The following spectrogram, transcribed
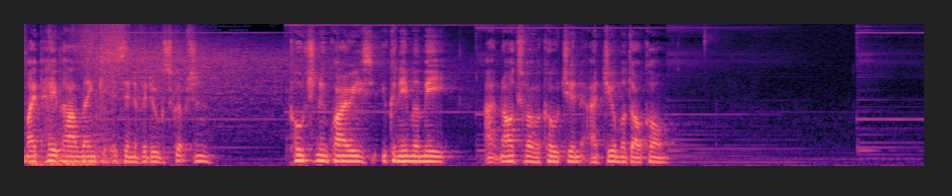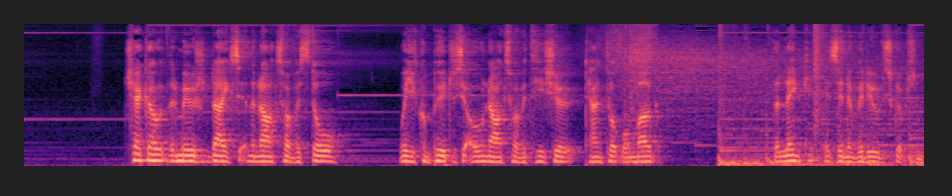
my PayPal link is in the video description. Coaching inquiries, you can email me at narcsurvivorcoaching at gmail.com. Check out the merchandise in the Knox store, where you can purchase your own Knox t-shirt, tank top or mug. The link is in the video description.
